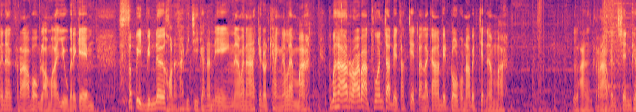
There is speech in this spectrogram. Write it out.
ยนะครับผมเรามาอยู่กันในเกม Speed Winner ของนักค่าย PG กันนั่นเองนะมานะเกมรถแข่งนั่นแหละมา ทุกมาห้าร้อยบาททวนจัดเบ็ดสักเจ็ดแปดรายการเบ็ดโปรดผมนะเบ็ดเจ็ดนะมาล้างกราฟกันเช่นเค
